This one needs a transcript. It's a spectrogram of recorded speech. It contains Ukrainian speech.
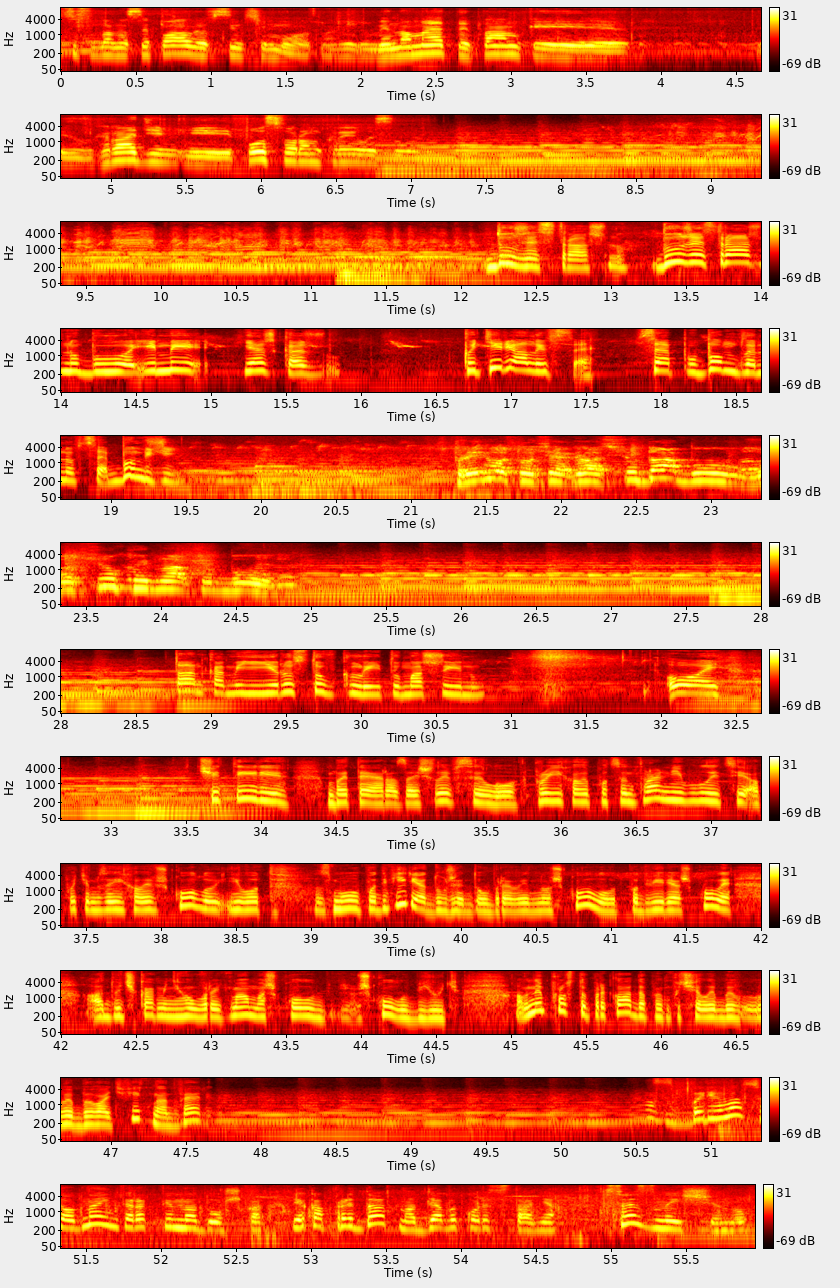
сюди насипали всім чим можна. Міномети, танки, з градів і фосфором крили село. Дуже страшно. Дуже страшно було. І ми, я ж кажу, потеряли все. Все побомблено, все, бомжі. Прильот ось якраз сюди був, в оцю кімнату був. Танками її розтовкли, ту машину. Ой, Чотири БТРа зайшли в село. Проїхали по центральній вулиці, а потім заїхали в школу. І от з мого подвір'я дуже добре видно школу, от подвір'я школи. А дочка мені говорить, мама, школу, школу б'ють. А вони просто прикладами почали вибивати вікна, двері. Зберіглася одна інтерактивна дошка, яка придатна для використання. Все знищено.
